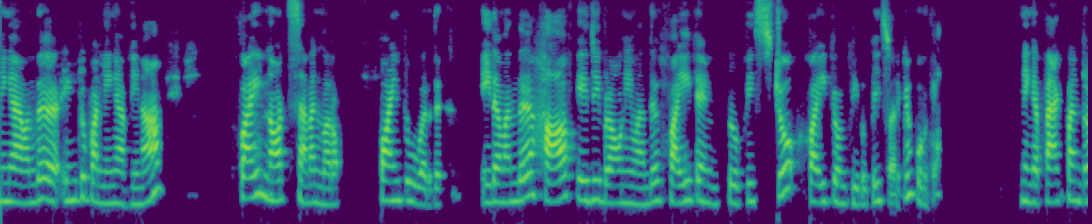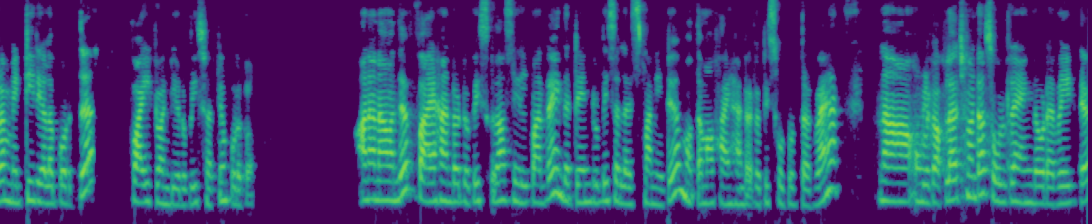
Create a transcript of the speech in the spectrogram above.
நீங்கள் வந்து இன்டூ பண்ணீங்க அப்படின்னா ஃபைவ் நாட் செவன் வரும். பாயிண்ட் டூ வருது. இதை வந்து ஹாஃப் கேஜி ப்ரௌனி வந்து five ten rupees to five twenty rupees வரைக்கும் கொடுக்கலாம். நீங்கள் பேக் பண்ணுற மெட்டீரியலை பொறுத்து ஃபைவ் டுவெண்ட்டி ருபீஸ் வரைக்கும் கொடுக்கலாம். ஆனால் நான் வந்து ஃபைவ் ஹண்ட்ரட் ருபீஸ்க்கு தான் சேல் பண்ணுறேன் இந்த டென் ருபீஸை லெஸ் பண்ணிட்டு மொத்தமாக ஃபைவ் ஹண்ட்ரட் ருபீஸ் கொடுத்துட்றேன். நான் உங்களுக்கு அப்ளாச்மெண்ட்டாக சொல்கிறேன் இதோட ரேட்டு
